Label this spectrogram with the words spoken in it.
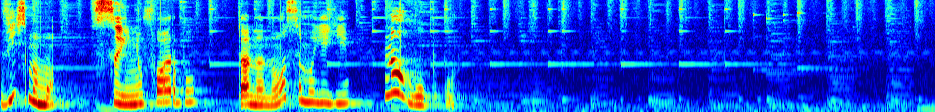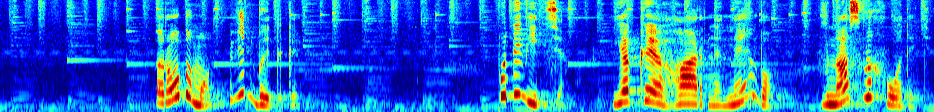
візьмемо синю фарбу та наносимо її на губку. Робимо відбитки. Подивіться, яке гарне небо в нас виходить.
